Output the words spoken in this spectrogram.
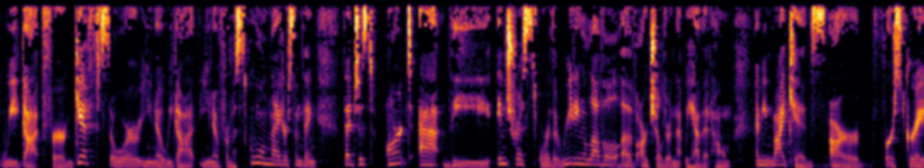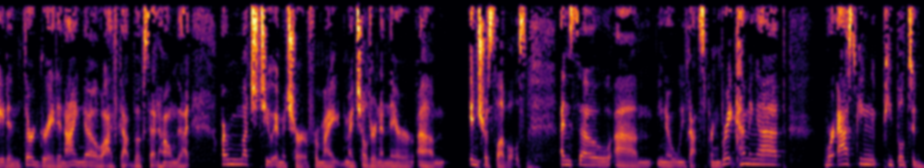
we got for gifts or you know we got you know from a school night or something that just aren't at the interest or the reading level of our children that we have at home. I mean, my kids are first grade and third grade, and I know I've got books at home that are much too immature for my my children and their um, interest levels. And so, um, you know, we've got spring break coming up. We're asking people to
